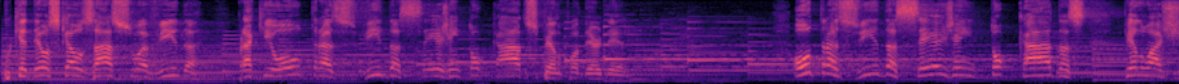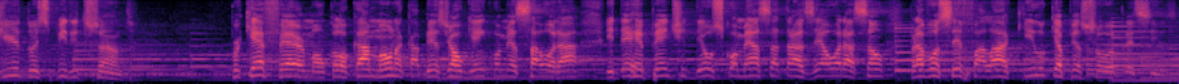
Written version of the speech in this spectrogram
Porque Deus quer usar a sua vida para que outras vidas sejam tocadas pelo poder dele. Outras vidas sejam tocadas pelo agir do Espírito Santo. Porque é fé, irmão, colocar a mão na cabeça de alguém, começar a orar e de repente Deus começa a trazer a oração para você falar aquilo que a pessoa precisa.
